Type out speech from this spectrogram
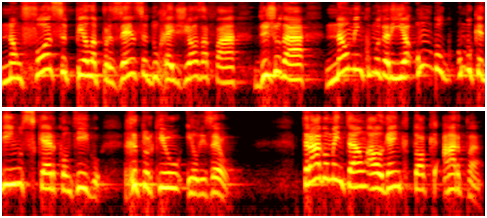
não fosse pela presença do rei Josafá de Judá, não me incomodaria um, bo um bocadinho sequer contigo, retorquiu Eliseu. Tragam-me então alguém que toque harpa.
